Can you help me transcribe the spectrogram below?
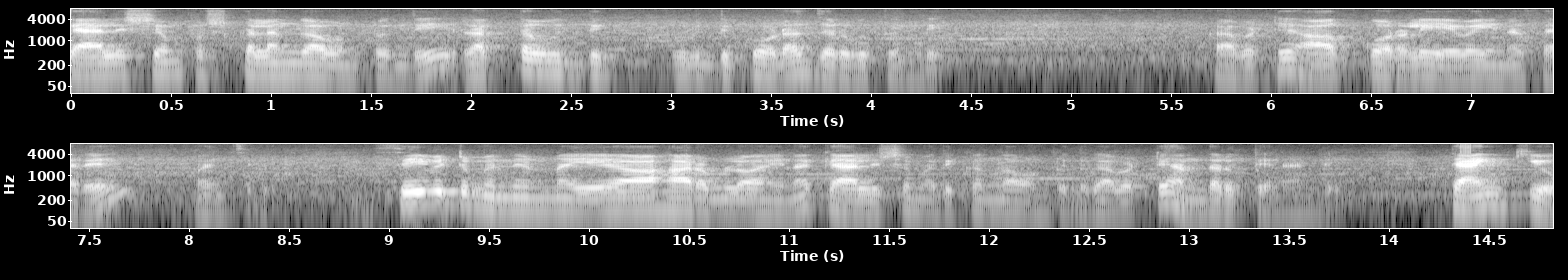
కాల్షియం పుష్కలంగా ఉంటుంది. రక్త వృద్ధి వృద్ధి కూడా జరుగుతుంది. కాబట్టి ఆకుకూరలు ఏవైనా సరే మంచిది. సి విటమిన్ ఉన్న ఏ ఆహారంలో అయినా కాల్షియం అధికంగా ఉంటుంది కాబట్టి అందరూ తినండి. థ్యాంక్ యూ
